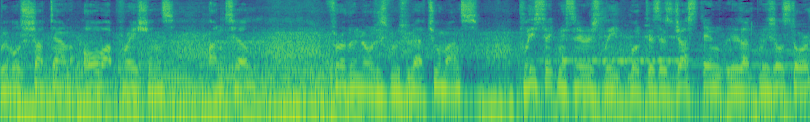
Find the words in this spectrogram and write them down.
we will shut down all operations until further notice, which we have two months. Please take me seriously. Look, this is Justin, retail store.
